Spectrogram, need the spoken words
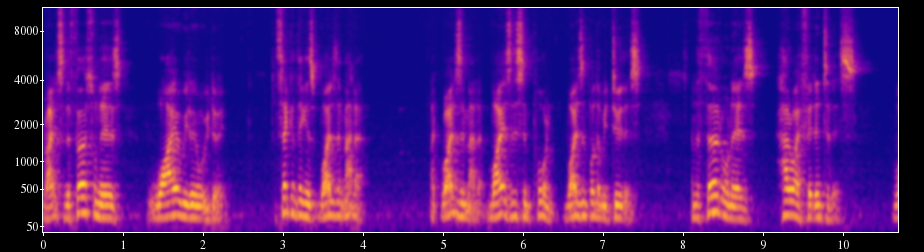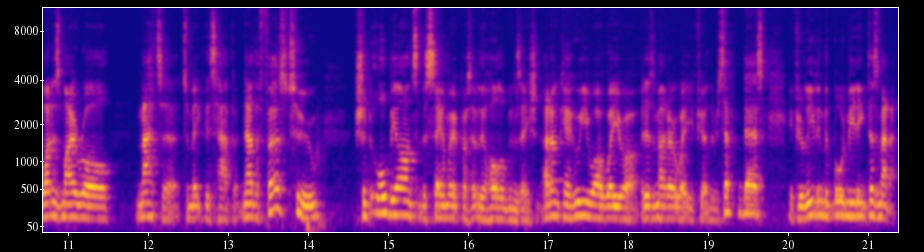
Right. So the first one is why are we doing what we're doing? The second thing is why does it matter? Like why does it matter? Why is this important? Why is it important that we do this? And the third one is how do I fit into this? What does my role matter to make this happen? Now, the first two should all be answered the same way across the whole organization. I don't care who you are, where you are. It doesn't matter where, if you're at the reception desk, if you're leading the board meeting, it doesn't matter.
